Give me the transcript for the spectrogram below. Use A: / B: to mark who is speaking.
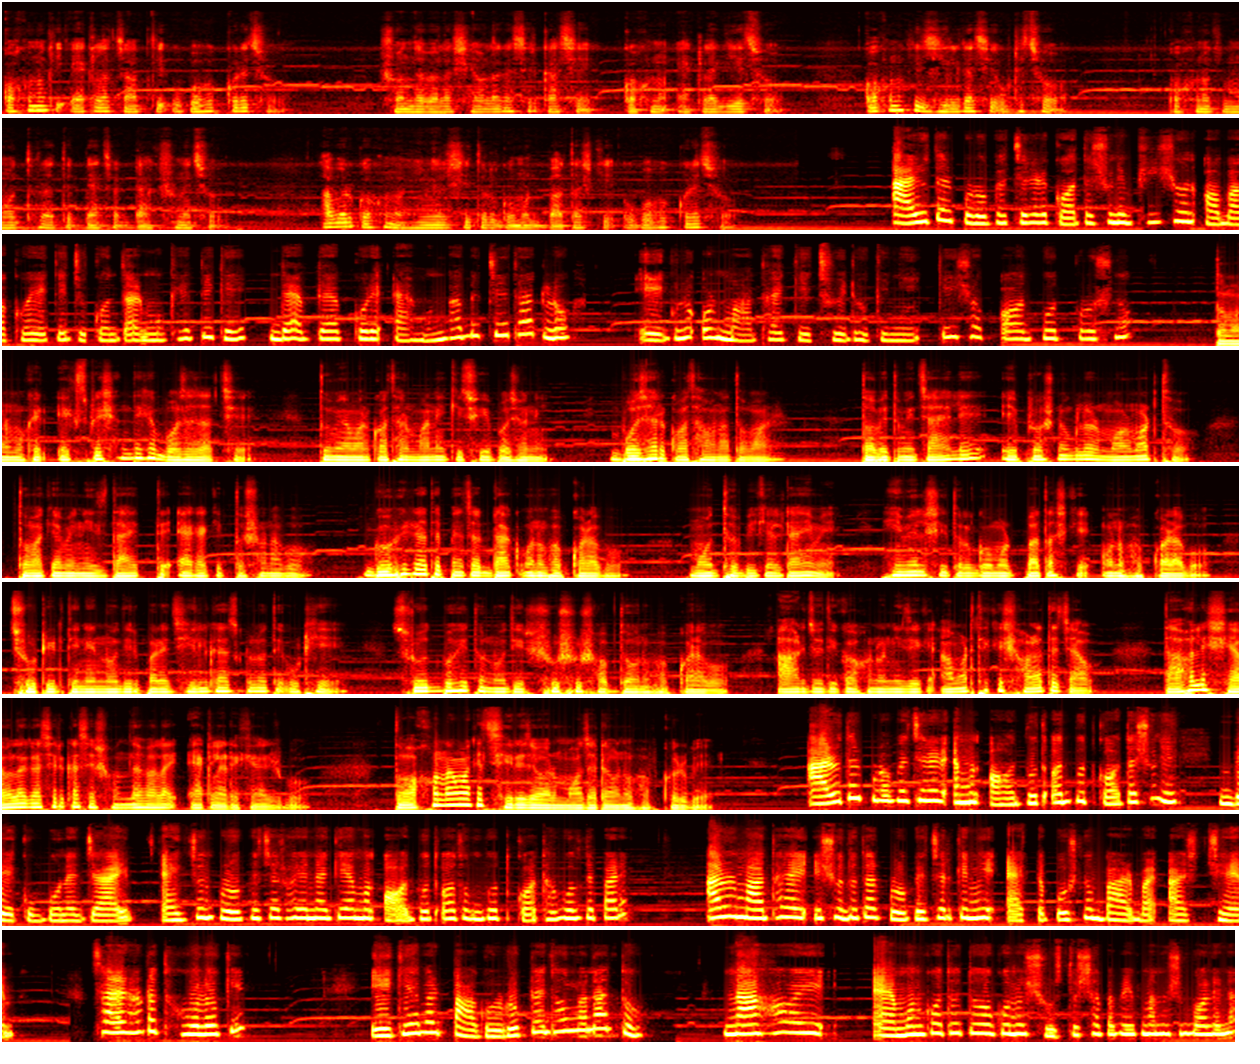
A: কখনো কি একলা চাঁদকে উপভোগ করেছ? সন্ধ্যাবেলা শ্যাওলা গাছের কাছে কখনো একলা গিয়েছ? কখনো কি ঝিল গাছে উঠেছ? কখনো কি মধ্যরাতে পেঁচার ডাক শুনেছ? আবার কখনো হিমেল শীতল গোমট বাতাসকে উপভোগ করেছ?
B: আয়ু তার প্রোপাচারের কথা শুনে ভীষণ অবাক হয়ে কিছুক্ষণ তার মুখের দিকে ড্যাব ড্যাব করে এমন ভাবে চেয়ে থাকল এগুলো ওর মাথায় কিছুই ঢোকেনি। কি সব অদ্ভুত প্রশ্ন?
C: তোমার মুখের এক্সপ্রেশন দেখে বোঝা যাচ্ছে। তুমি আমার কথার মানে কিছুই বোঝনি। বোঝার কথাও না তোমার। তবে তুমি চাইলে এই প্রশ্নগুলোর মর্মার্থ তোমাকে আমি নিজ দায়িত্বে একাকিত্ব শোনাবো। গভীর রাতে পেঁচার ডাক অনুভব করাবো। মধ্য বিকেল টাইমে হিমেল শীতল গোমট বাতাসকে অনুভব করাবো। ছুটির দিনে নদীর পাড়ে ঝিল গাছগুলোতে উঠিয়ে স্রোতবহিত নদীর সুসু শব্দ অনুভব করাবো। আর যদি কখনো নিজেকে আমার থেকে সরাতে চাও, তাহলে শ্যাওলা গাছের কাছে সন্ধ্যাবেলায় একলা রেখে আসব। তখন আমাকে ছেড়ে যাওয়ার মজাটা অনুভব করবে।
B: আরও তার প্রফেসরের এমন অদ্ভুত অদ্ভুত কথা শুনে বেকুব বনে যায়। একজন প্রফেসর হয়ে নাকি এমন অদ্ভুত অদ্ভুত কথা বলতে পারে? আর ওর মাথায় শুধু তার প্রফেসরকে নিয়ে একটা প্রশ্ন বারবার আসছে। স্যারের হঠাৎ হলো কি? একে আবার পাগল রোগটাই ধরলো না তো? না হয় এমন কথা তো কোনো সুস্থ, স্বাভাবিক মানুষ বলে না?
